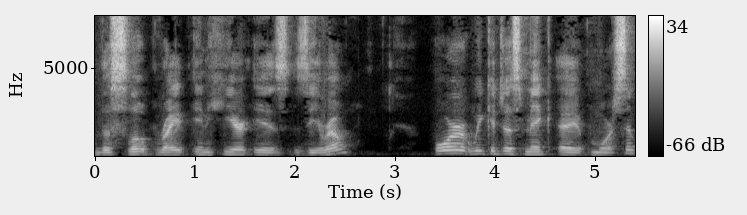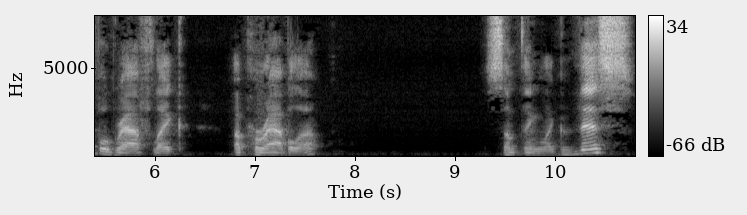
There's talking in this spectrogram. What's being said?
the slope right in here is 0. Or we could just make a more simple graph like a parabola, something like this,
